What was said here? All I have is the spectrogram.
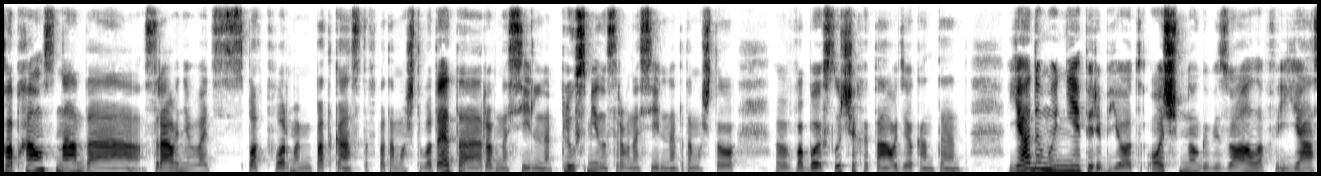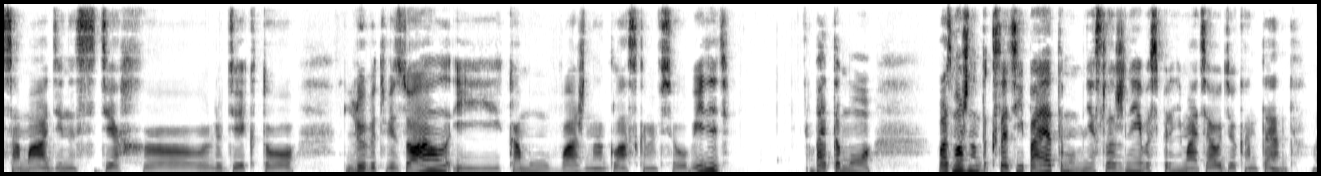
Clubhouse надо сравнивать с платформами подкастов, потому что вот это равносильно, плюс-минус равносильно, потому что э, в обоих случаях это аудиоконтент. Я думаю, не перебьет. Очень много визуалов. Я сама один из тех э, людей, кто любит визуал и кому важно глазками все увидеть. Поэтому, возможно, кстати, и поэтому мне сложнее воспринимать аудиоконтент. э,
